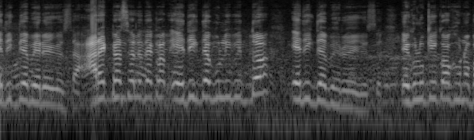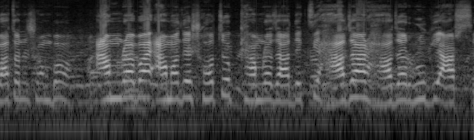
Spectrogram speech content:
এদিক দিয়ে বের হয়ে গেছে। আরেকটা ছেলে দেখলাম, এদিক দিয়ে গুলিবিদ্ধ, এদিক দিয়ে বের হয়ে গেছে। এগুলো কি কখনো বাঁচানো সম্ভব? আমরা বা আমাদের সচক্ষে আমরা যা দেখছি, হাজার হাজার রুগী আসছে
